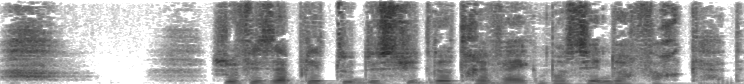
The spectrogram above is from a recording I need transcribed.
Ah, je fais appeler tout de suite notre évêque, monseigneur Forcade.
